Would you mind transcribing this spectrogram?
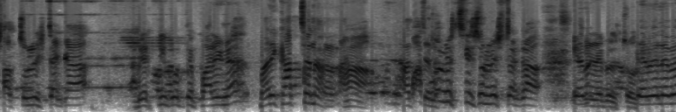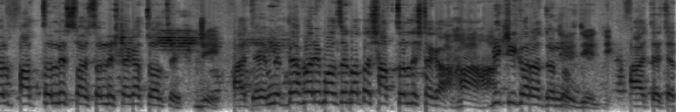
সাতচল্লিশ টাকা বিক্রি করতে পারি না? মানে খাচ্ছে না? হ্যাঁ পাঁচচল্লিশ ছেচল্লিশ টাকা অ্যাভেলেবেল চলছে। এভেলেবেল পাঁচচল্লিশ ছয়চল্লিশ টাকা চলছে। জি। আচ্ছা এমনি ব্যাপারী বলছে কত? সাতচল্লিশ টাকা হ্যাঁ, হ্যাঁ। বিক্রি করার জন্য। জি, জি, জি। আচ্ছা আচ্ছা।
